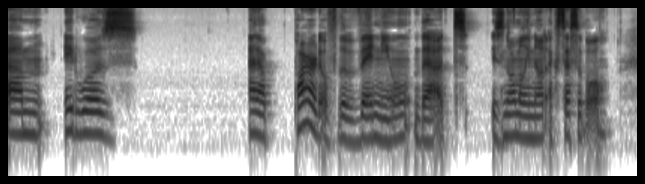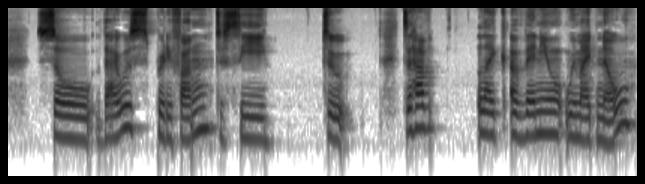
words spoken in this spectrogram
Um, it was at a part of the venue that is normally not accessible. So that was pretty fun to see to to have like a venue we might know.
